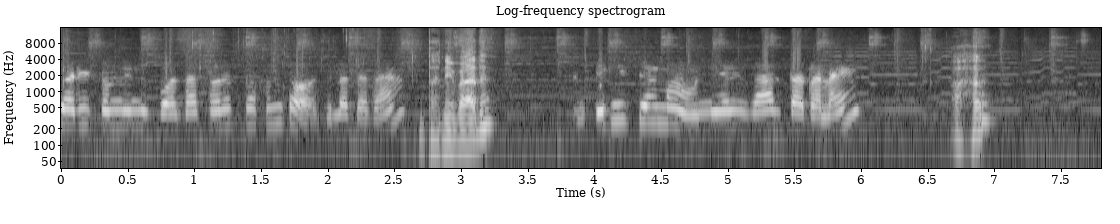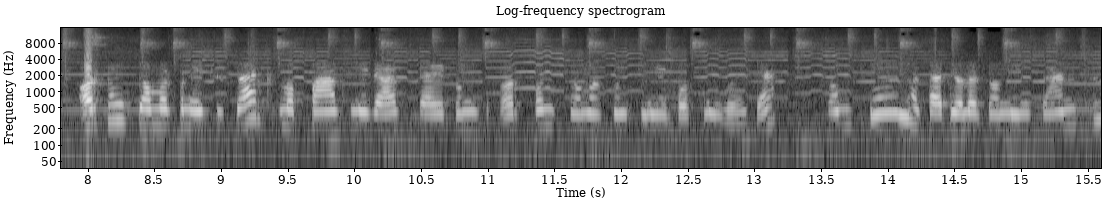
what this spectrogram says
गरी सम्झिनु पर्दा सर्वप्रथम त हजुरलाई दादा। धन्यवाद। टेक्निसियनमा हुने राज दादालाई। अर्पण समर्पण एक सय चार थप्लो पाँच मेगाज कार्यक्रम अर्पण समर्पण सुनेर बस्नुभएका सम्पूर्ण साथीहरूलाई सम्झिन चाहन्छु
